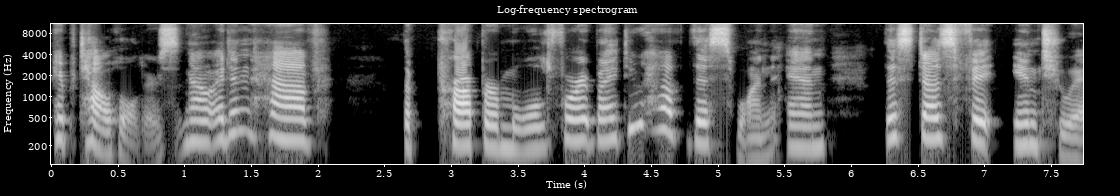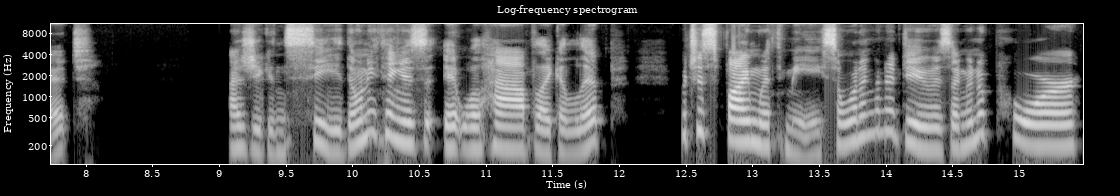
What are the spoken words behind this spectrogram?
paper towel holders. Now I didn't have the proper mold for it, but I do have this one and this does fit into it as you can see. The only thing is it will have like a lip, which is fine with me. So what I'm going to do is I'm going to pour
